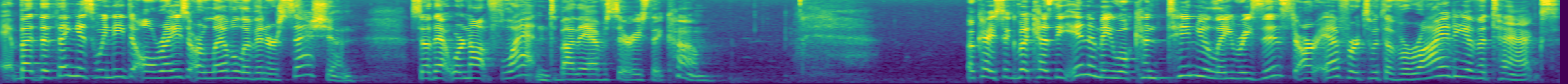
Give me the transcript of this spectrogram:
Eh, but the thing is, we need to all raise our level of intercession so that we're not flattened by the adversaries that come. Okay, so because the enemy will continually resist our efforts with a variety of attacks,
